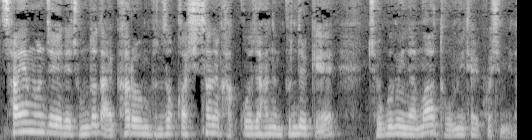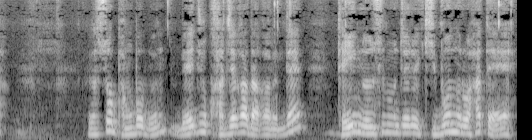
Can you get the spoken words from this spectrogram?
사회 문제에 대해 좀 더 날카로운 분석과 시선을 갖고자 하는 분들께 조금이나마 도움이 될 것입니다. 그래서 수업 방법은 매주 과제가 나가는데 대입 논술 문제를 기본으로 하되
